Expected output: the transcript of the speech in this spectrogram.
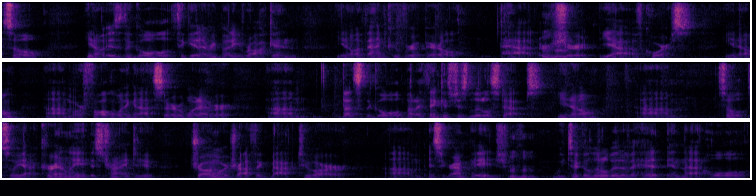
so you know, is the goal to get everybody rocking, you know, a Vancouver apparel hat or shirt? Yeah, of course. You know, um, or following us or whatever. Um, that's the goal. But I think it's just little steps. You know, um, so so yeah. Currently, it's trying to draw more traffic back to our um, Instagram page. We took a little bit of a hit in that whole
